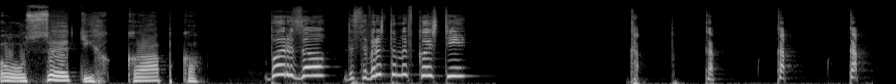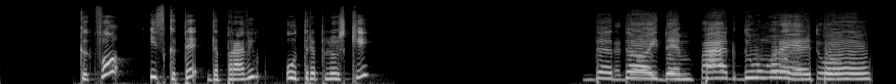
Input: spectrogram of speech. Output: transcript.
Усетих капка. Бързо, да се връщаме вкъщи. Кап, кап, кап, кап. Какво искате да правим утре, плюшки? Да дойдем пак до морето.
